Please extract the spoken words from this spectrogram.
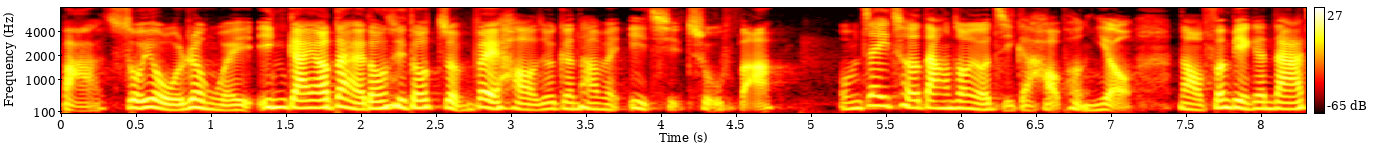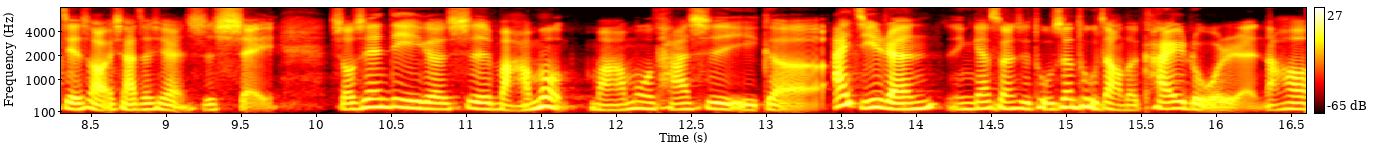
把所有我认为应该要带的东西都准备好，就跟他们一起出发。我们这一车当中有几个好朋友，那我分别跟大家介绍一下这些人是谁。首先，第一个是马木，马木他是一个埃及人，应该算是土生土长的开罗人。然后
